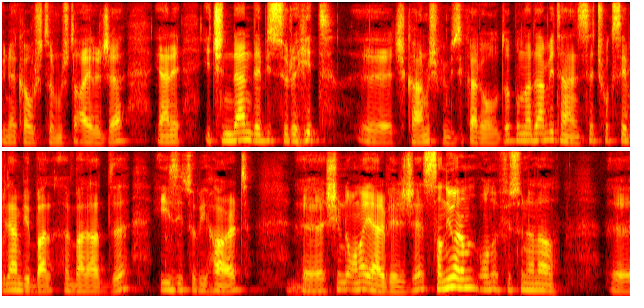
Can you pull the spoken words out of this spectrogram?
üne kavuşturmuştu ayrıca. Yani içinden de bir sürü hit e, çıkarmış bir müzikal oldu. Bunlardan bir tanesi çok sevilen bir bal baladdı. Easy to be hard. E, şimdi ona yer vereceğiz. Sanıyorum onu Füsun Anal e,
